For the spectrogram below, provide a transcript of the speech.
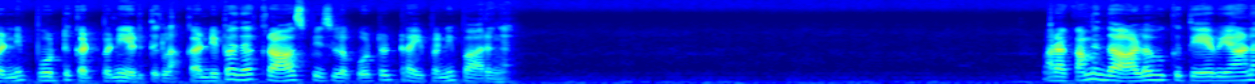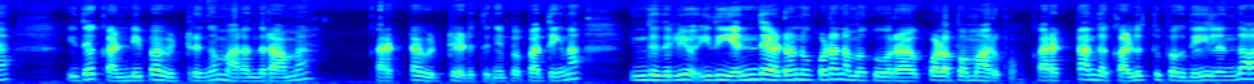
பண்ணி போட்டு கட் பண்ணி எடுத்துக்கலாம். கண்டிப்பாக இதை கிராஸ் பீஸில் போட்டு ட்ரை பண்ணி பாருங்கள் மறக்காமல் இந்த அளவுக்கு தேவையான இதை கண்டிப்பாக விட்டுருங்க. மறந்துடாமல் கரெக்டாக விட்டு எடுத்துங்க. இப்போ பார்த்தீங்கன்னா இந்த இதுலேயும் இது எந்த இடம்னு கூட நமக்கு ஒரு குழப்பமாக இருக்கும். கரெக்டாக அந்த கழுத்து பகுதியிலேருந்து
